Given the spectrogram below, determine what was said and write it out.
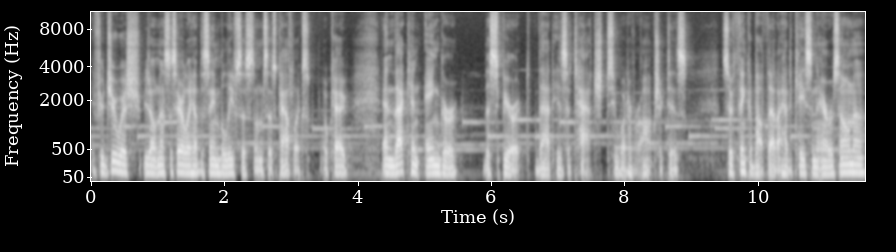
if you're Jewish, you don't necessarily have the same belief systems as Catholics, okay? And that can anger the spirit that is attached to whatever object is. So think about that. I had a case in Arizona,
